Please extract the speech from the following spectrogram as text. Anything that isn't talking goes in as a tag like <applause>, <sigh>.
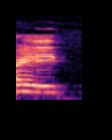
great.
